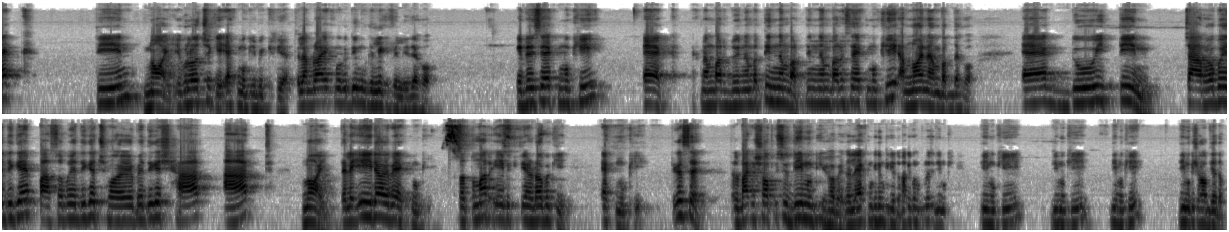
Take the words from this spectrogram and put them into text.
এক, তিন, নয়, এগুলো হচ্ছে কি? একমুখী বিক্রিয়া। তাহলে আমরা একমুখী দ্বিমুখী লিখে ফেলি, দেখো। এটা হচ্ছে একমুখী এক এক নাম্বার, দুই নাম্বার, তিন নাম্বার। তিন নাম্বার হচ্ছে একমুখী আর নয় নাম্বার, দেখো। এক, দুই, তিন, চার হবে এদিকে, পাঁচ হবে এদিকে, ছয় হবে এদিকে, সাত, আট, নয়। তাহলে এইটা হবে একমুখী। তো তোমার এই বিক্রিয়াটা হবে কি? একমুখী। ঠিক আছে? তাহলে বাকি সবকিছু দ্বিমুখী হবে। তাহলে একমুখী দ্বিমুখী বাকি দ্বিমুখী। দ্বিমুখী দ্বিমুখী দ্বিমুখী দ্বিমুখী সব দিয়ে দাও।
